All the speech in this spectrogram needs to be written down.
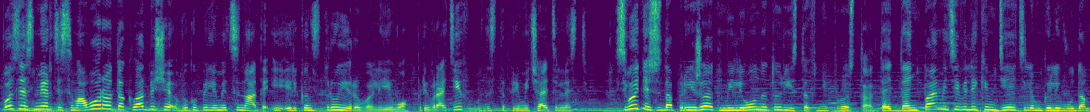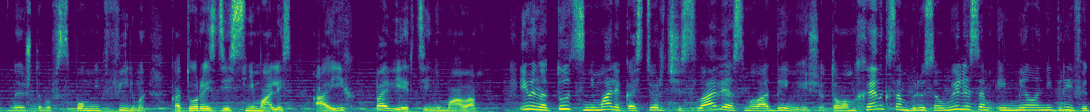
После смерти самого Рота кладбище выкупили меценаты и реконструировали его, превратив в достопримечательность. Сегодня сюда приезжают миллионы туристов не просто отдать дань памяти великим деятелям Голливуда, но и чтобы вспомнить фильмы, которые здесь снимались, а их, поверьте, немало. Именно тут снимали «Костер тщеславия» с молодыми еще Томом Хэнксом, Брюсом Уиллисом и Мелани Гриффит.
